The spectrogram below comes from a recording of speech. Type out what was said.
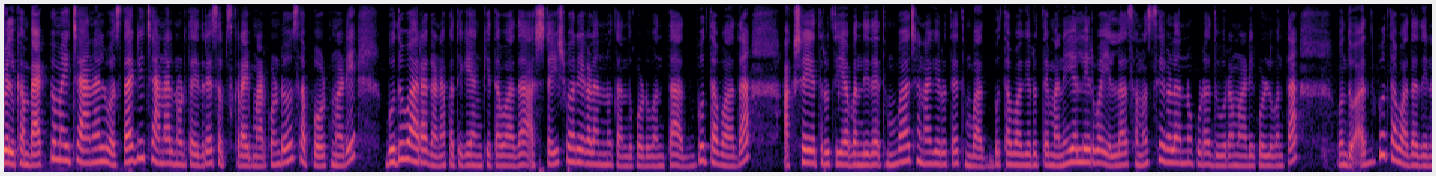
Welcome back to my channel. ಹೊಸದಾಗಿ ಚಾನಲ್ ನೋಡ್ತಾ ಇದ್ದರೆ ಸಬ್ಸ್ಕ್ರೈಬ್ ಮಾಡಿಕೊಂಡು ಸಪೋರ್ಟ್ ಮಾಡಿ. ಬುಧವಾರ ಗಣಪತಿಗೆ ಅಂಕಿತವಾದ ಅಷ್ಟೈಶ್ವರ್ಯಗಳನ್ನು ತಂದುಕೊಡುವಂಥ ಅದ್ಭುತವಾದ ಅಕ್ಷಯ ತೃತೀಯ ಬಂದಿದೆ. ತುಂಬ ಚೆನ್ನಾಗಿರುತ್ತೆ, ತುಂಬ ಅದ್ಭುತವಾಗಿರುತ್ತೆ. ಮನೆಯಲ್ಲಿರುವ ಎಲ್ಲ ಸಮಸ್ಯೆಗಳನ್ನು ಕೂಡ ದೂರ ಮಾಡಿಕೊಳ್ಳುವಂಥ ಒಂದು ಅದ್ಭುತವಾದ ದಿನ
